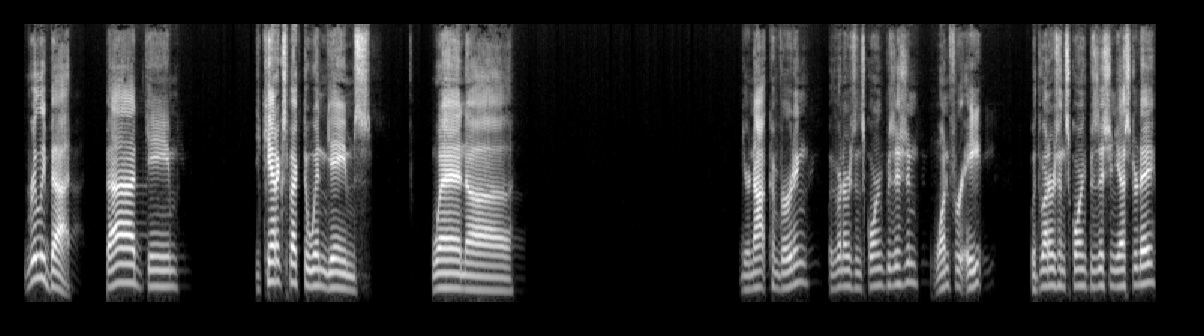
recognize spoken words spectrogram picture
really bad, bad game. You can't expect to win games when uh, you're not converting with runners in scoring position, one for eight with runners in scoring position yesterday.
